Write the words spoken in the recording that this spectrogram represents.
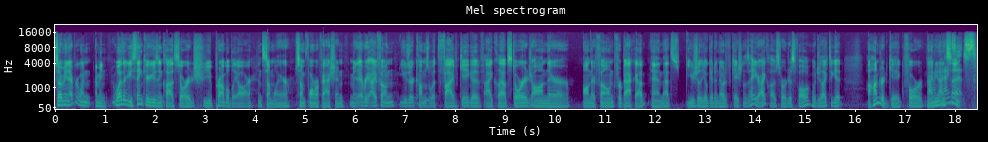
So I mean, everyone. I mean, whether you think you're using cloud storage, you probably are in some way or some form or fashion. I mean, every iPhone user comes mm-hmm. with five gig of iCloud storage on their on their phone for backup, and that's usually you'll get a notification that says, "Hey, your iCloud storage is full. Would you like to get hundred gig for ninety nine 99 cents?" cents.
